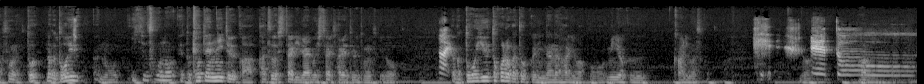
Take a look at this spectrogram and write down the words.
っぱそうなんです。どなんかどういうあの一応そこの、えっと、拠点にというか活動したりライブしたりされてると思うんですけどはい。なんかどういうところが特に七針はこう魅力がありますか？えーっと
